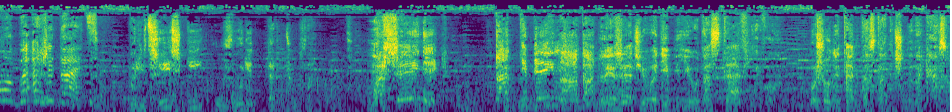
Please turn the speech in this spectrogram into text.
мог бы ожидать? Полицейский уводит Тартюфа. Мошенник! Так тебе и надо. Лежачего не бьют, оставь его. Уж он и так достаточно наказан.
